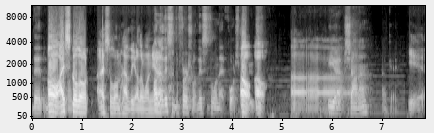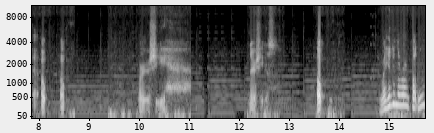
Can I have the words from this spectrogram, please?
the. Oh, I still don't. I still don't have the other one yet. Oh no, this is the first one. This is the one that forced. Oh, recruits. oh. Uh, You got Shauna. Okay. Yeah. Oh, oh. Where is she? There she is. Oh, am I hitting the wrong button?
